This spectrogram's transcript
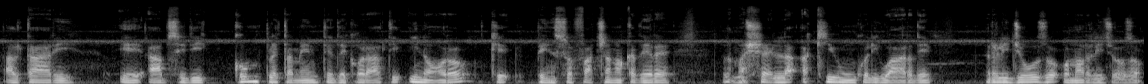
altari e absidi completamente decorati in oro che penso facciano cadere la mascella a chiunque li guardi, religioso o non religioso.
